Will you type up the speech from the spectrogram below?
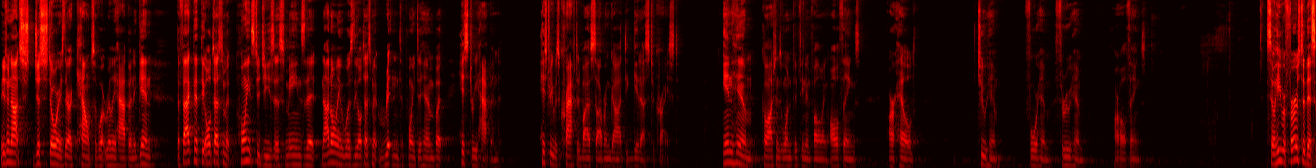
These are not just stories, they're accounts of what really happened. Again, the fact that the Old Testament points to Jesus means that not only was the Old Testament written to point to him, but history happened. History was crafted by a sovereign God to get us to Christ. In him, Colossians 1:15 and following, all things are held to him, for him, through him are all things. So he refers to this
